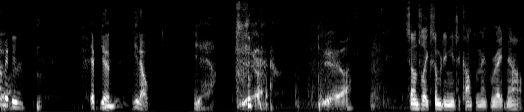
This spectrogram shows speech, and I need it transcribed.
i mean if you you know yeah. Yeah. Yeah. Sounds like somebody needs a compliment right now.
